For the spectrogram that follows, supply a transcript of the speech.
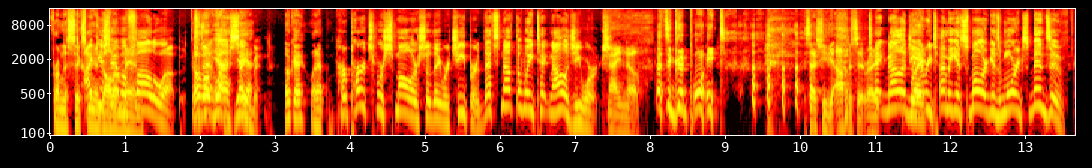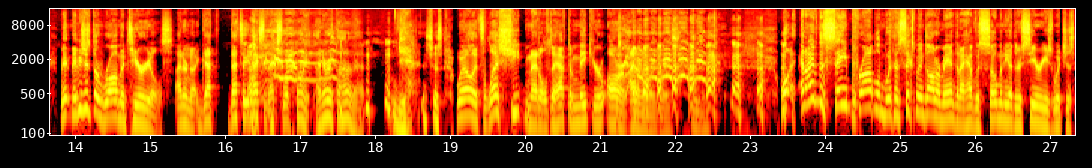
from the Six I just have Man. a follow up to Oh, oh, that yeah, last yeah, yeah. segment. Okay, what happened? Her parts were smaller, so they were cheaper. That's not the way technology works. I know. That's a good point. It's actually the opposite, right? Technology, Right. every time it gets smaller, it gets more expensive. May- Maybe it's just the raw materials. I don't know. That that's, a, that's an excellent point. I never thought of that. Yeah, it's just well, it's less sheet metal to have to make your arm. I don't know what it is. well, and I have the same problem with a six million dollar man that I have with so many other series, which is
